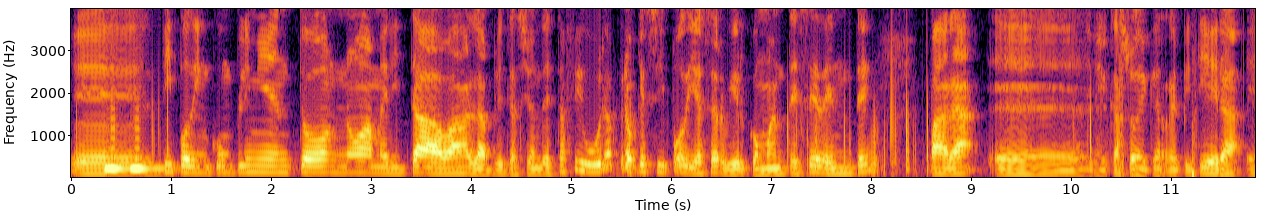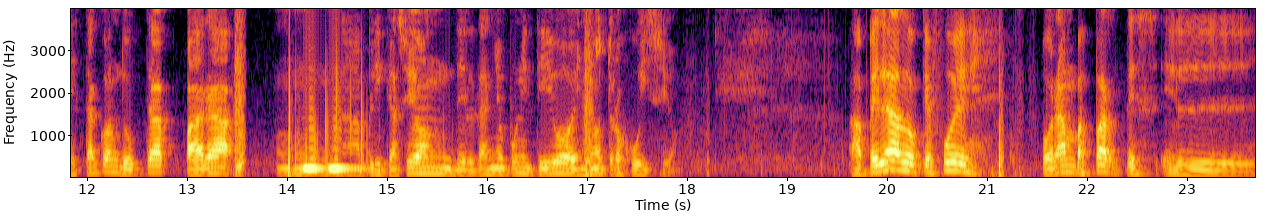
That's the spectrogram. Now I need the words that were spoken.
eh, el tipo de incumplimiento no ameritaba la aplicación de esta figura, pero que sí podía servir como antecedente para, eh, en el caso de que repitiera esta conducta, para una aplicación del daño punitivo en otro juicio. Apelado que fue por ambas partes el,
